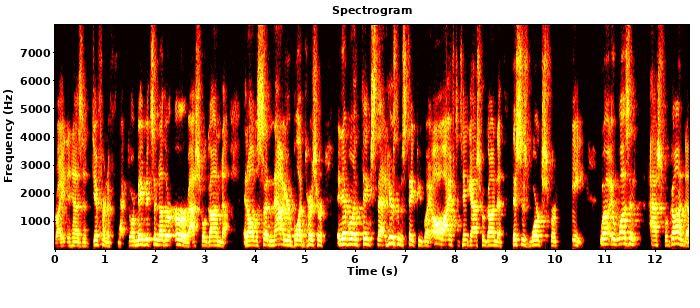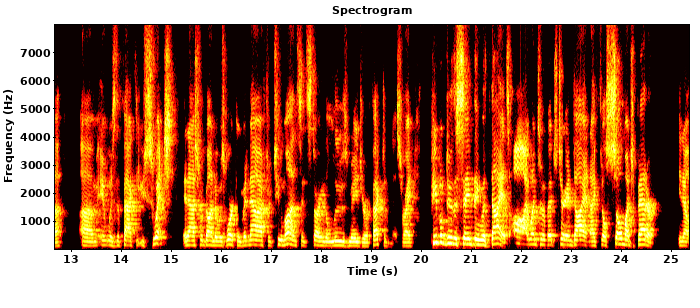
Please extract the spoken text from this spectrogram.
right? It has a different effect. Or maybe it's another herb, ashwagandha. And all of a sudden now your blood pressure, and everyone thinks that here's the mistake people make, oh, I have to take ashwagandha. This just works for me. Well, it wasn't ashwagandha. Um, it was the fact that you switched and ashwagandha was working. But now after two months, it's starting to lose major effectiveness, right? People do the same thing with diets. Oh, I went to a vegetarian diet and I feel so much better. You know,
